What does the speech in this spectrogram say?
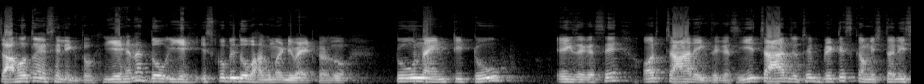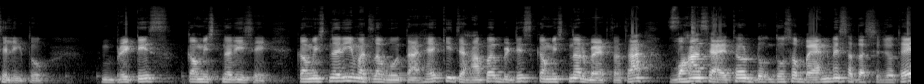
चाहो तो ऐसे लिख दो। ये है ना, दो, ये, इसको भी दो भागों में डिवाइड कर दो। 292 एक जगह से और चार एक जगह से। ये चार जो थे, ब्रिटिश कमिश्नरी से लिख दो ब्रिटिश कमिश्नरी से। कमिश्नरी मतलब होता है कि जहाँ पर ब्रिटिश कमिश्नर बैठता था, वहाँ से आए थे और दो सौ सदस्य जो थे,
